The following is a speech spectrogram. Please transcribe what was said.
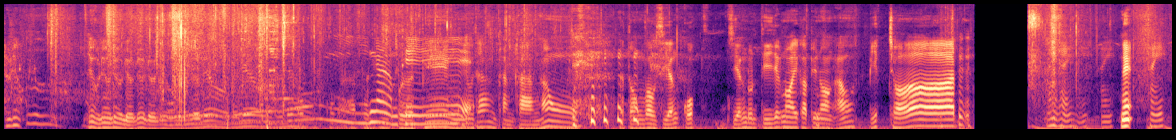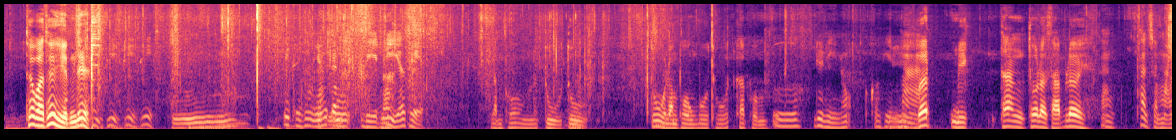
เร็วเร็วเร็วเร็วเร็วเร็วเร็วเร็วเร็วเร็วเร็วเร็วงามเปิเท่ดเพลงอยู่ทางข้างเฮาต้องเบาเสียงกบเสียงดนตรีจักหน่อยครับพี่น้องเอาปิดช็อตให้ให้ให้เนี่ยให้เธอว่าเธอเห็นดิพี่พี่พี่อืมพี่เธออยู่ยังกันเบียดดีเอาเถอะลำโพงตู้ตู้ตู้ลำโพงบลูทูธครับผมเออเดี๋ยวนี้เนาะเขาเห็นมาเบิดมีทั้งโทรศัพท์เลยทาง ท่านสมัย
